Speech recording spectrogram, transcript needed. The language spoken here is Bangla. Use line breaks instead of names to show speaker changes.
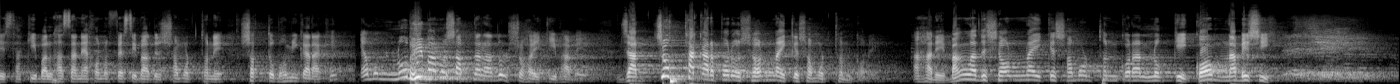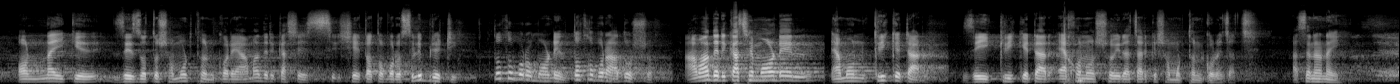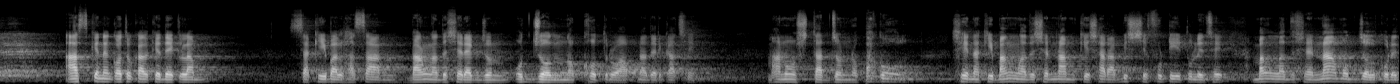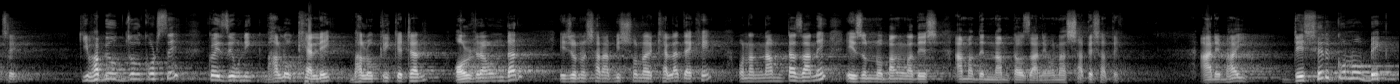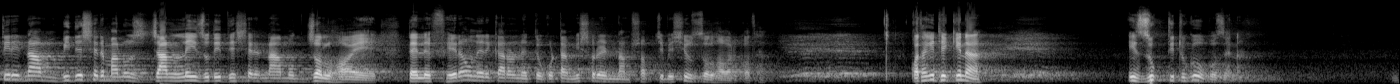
যে সাকিব আল হাসান এখনও ফেসিবাদের সমর্থনে শক্ত ভূমিকা রাখে, এমন লোভী মানুষ আপনার আদর্শ হয় কীভাবে? যার চোখ থাকার পরেও সে অন্যায়কে সমর্থন করে। আহারে, বাংলাদেশে অন্যায়কে সমর্থন করার লোক কি কম না বেশি? অন্যায়কে যে যত সমর্থন করে, আমাদের কাছে সে- তত বড় সেলিব্রিটি তত বড় মডেল তত বড় আদর্শ। আমাদের কাছে মডেল এমন ক্রিকেটার যেই ক্রিকেটার এখনও স্বৈরাচারকে সমর্থন করে যাচ্ছে। আছে না নাই? আজকে না গতকালকে দেখলাম সাকিব আল হাসান বাংলাদেশের একজন উজ্জ্বল নক্ষত্র আপনাদের কাছে। মানুষ তার জন্য পাগল। সে নাকি বাংলাদেশের নামকে সারা বিশ্বে ফুটিয়ে তুলেছে, বাংলাদেশের নাম উজ্জ্বল করেছে। কীভাবে উজ্জ্বল করছে? কই যে উনি ভালো খেলে, ভালো ক্রিকেটার, অলরাউন্ডার এই জন্য সারা বিশ্ব ওনার খেলা দেখে, ওনার নামটা জানে এই জন্য বাংলাদেশ আমাদের নামটাও জানে ওনার সাথে সাথে। আরে ভাই দেশের কোনো ব্যক্তির নাম বিদেশের মানুষ জানলেই যদি দেশের নাম উজ্জ্বল হয়, তাহলে ফেরাউনের কারণে তো গোটা মিশরের নাম সবচেয়ে বেশি উজ্জ্বল হওয়ার কথা। কথা কি ঠিক কিনা? এই যুক্তিটুকুও বোঝে না।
